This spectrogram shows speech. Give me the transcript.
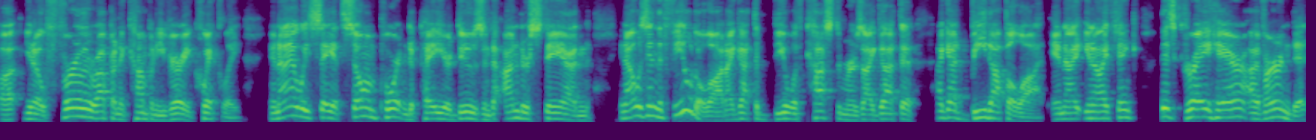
uh, you know further up in a company very quickly and i always say it's so important to pay your dues and to understand you know i was in the field a lot i got to deal with customers i got to i got beat up a lot and i you know i think this gray hair i've earned it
